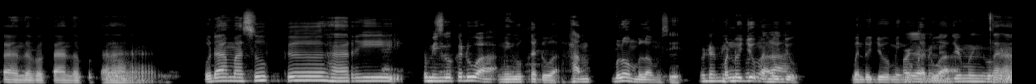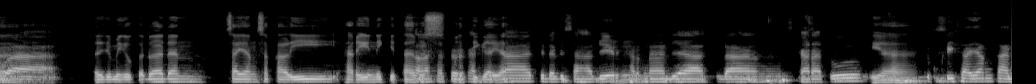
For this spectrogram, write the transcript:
Tepuk tangan, tepuk tangan, tepuk tangan. Udah masuk ke hari Ke minggu kedua. minggu kedua. Ham, belum belum sih. Udah minggu Menuju kedua lah. menuju. Menuju Oh minggu ya, kedua. menuju minggu Nah, kedua. Menuju minggu kedua dan sayang sekali hari ini kita Salah harus satu bertiga kita ya. tidak bisa hadir Mm. karena dia sedang sekaratul. Iya, cukup disayangkan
